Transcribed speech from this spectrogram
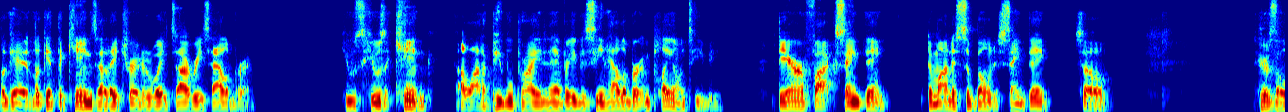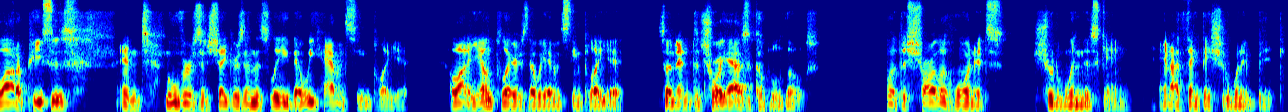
Look at look at the Kings, how they traded away Tyrese Halliburton. He was he was a king. A lot of people probably never even seen Halliburton play on TV. De'Aaron Fox, same thing. Domantas Sabonis, same thing. So here's a lot of pieces and movers and shakers in this league that we haven't seen play yet. A lot of young players that we haven't seen play yet. So then Detroit has a couple of those. But the Charlotte Hornets should win this game. And I think they should win it big.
